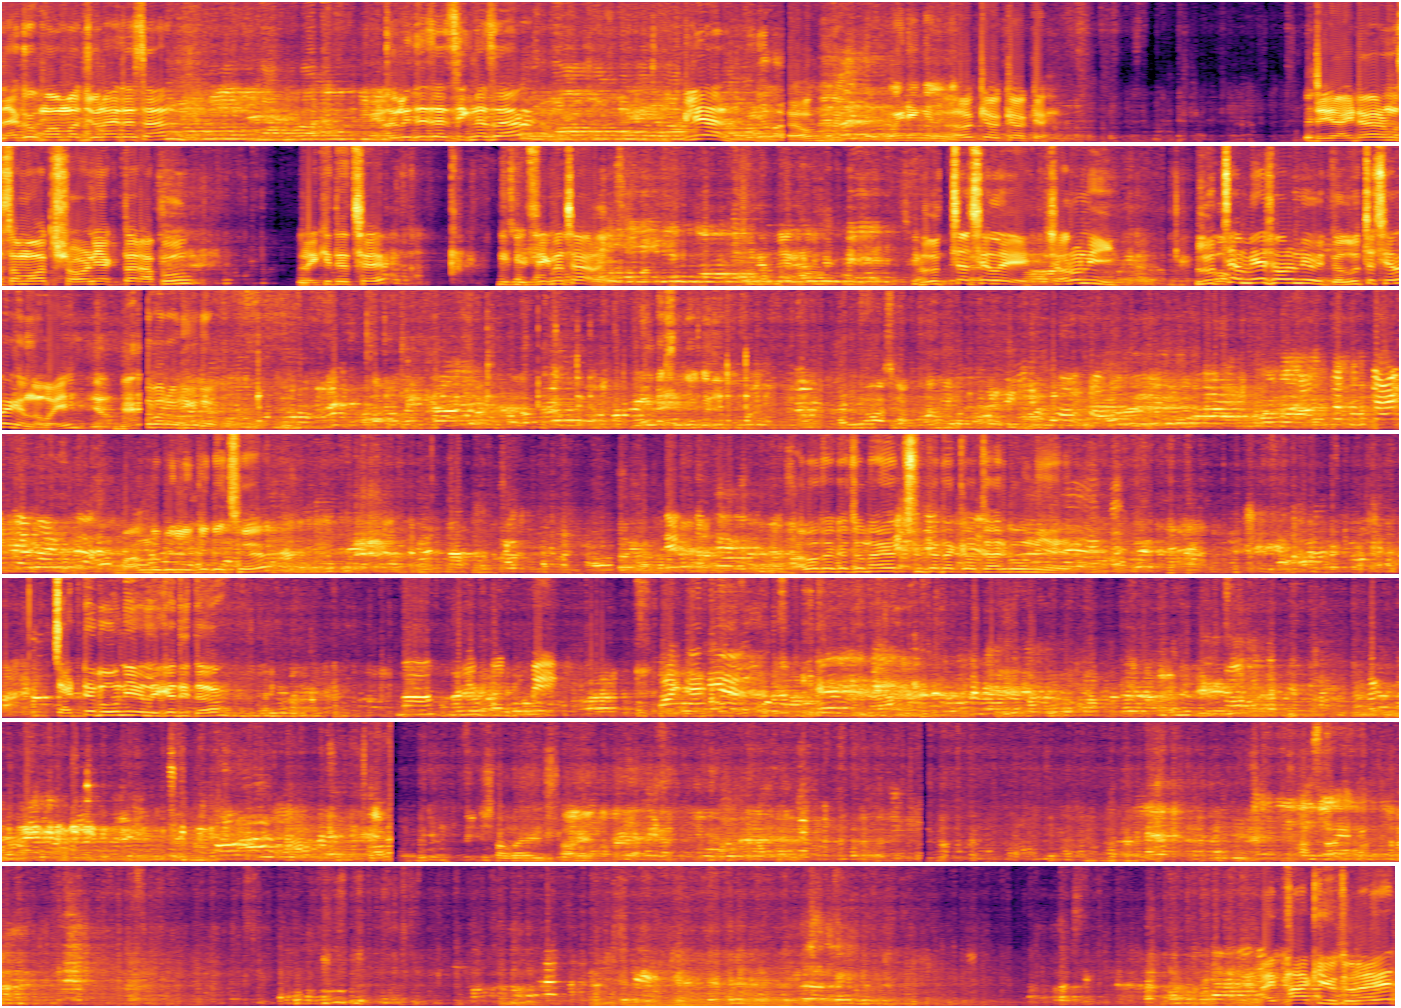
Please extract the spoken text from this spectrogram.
লেখক মোহাম্মদ জুনাইদ হাসান। চলিতেছে signature clear? Okay okay okay. জি, রাইটার মোসাম্মদ স্মরণী আক্তার আপু লিখিতেছে। সিগনেচার লুচ্চা ছেলে, সরণি। লুচ্চা মেয়ে, সরণি হইতো। লুচ্চা ছেলে কেন ভাই? ওদিকে দেখো। বান্ধবী লিখিতেছে ভালো দেখেছ না? সুখে দেখো, চার বউ নিয়ে। চারটে বউ নিয়ে লিখে দিতা। Daniel I fuck you tonight.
